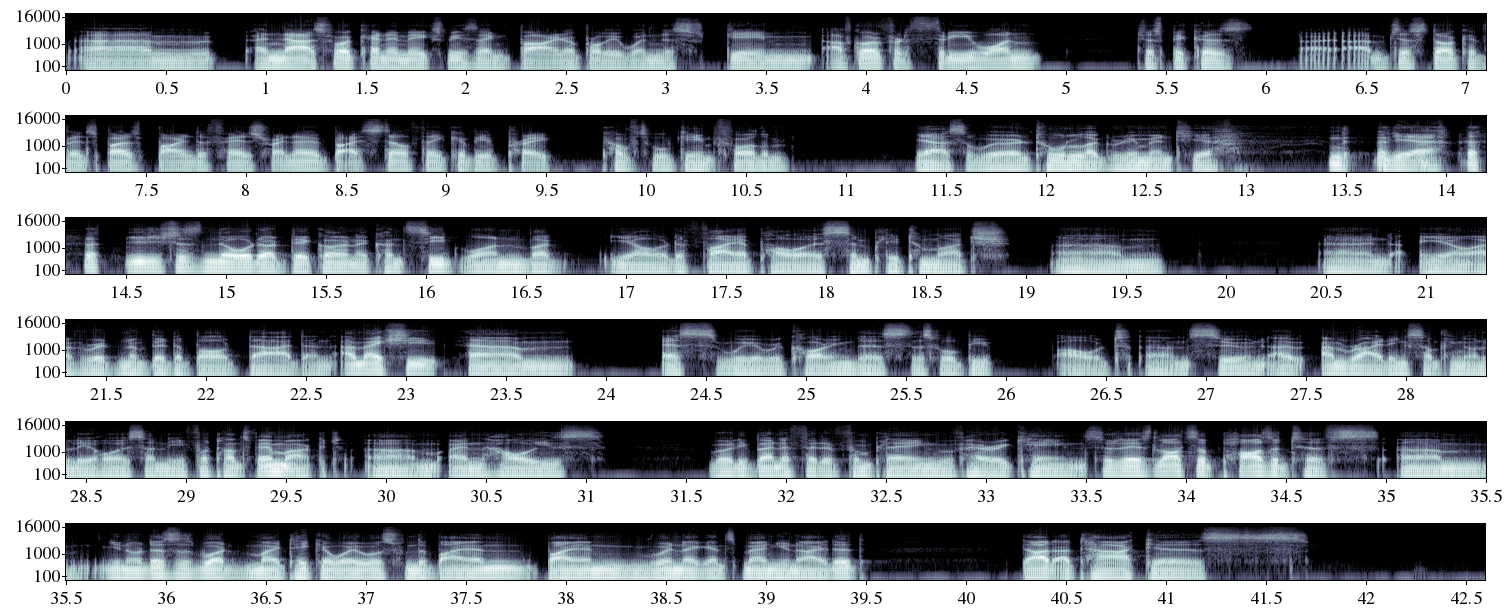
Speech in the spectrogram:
Um, and that's what kind of makes me think Bayern will probably win this game. I've gone for three one, just because I, am just not convinced by his Bayern defense right now. But I still think it'll be a pretty comfortable game for them. Yeah, so we're in total agreement here. yeah, you just know that they're going to concede one, but you know the firepower is simply too much. Um, and you know, I've written a bit about that, and I'm actually, um, as we're recording this, this will be out um, soon. I, am writing something on Leroy Sané for Transfermarkt um, and how he's really benefited from playing with Harry Kane. So there's lots of positives. Um, you know, this is what my takeaway was from the Bayern Bayern win against Man United. That attack is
